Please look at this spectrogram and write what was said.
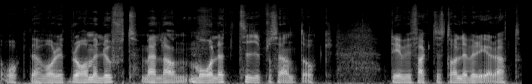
Och det har varit bra med luft mellan målet 10% och det vi faktiskt har levererat.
